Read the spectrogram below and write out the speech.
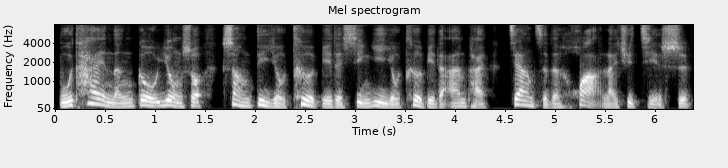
不太能够用说上帝有特别的心意、有特别的安排这样子的话来去解释。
